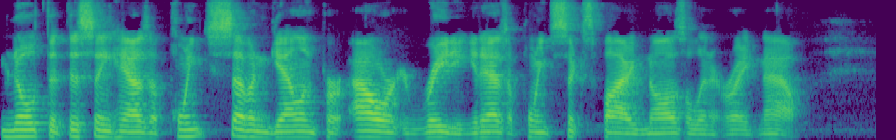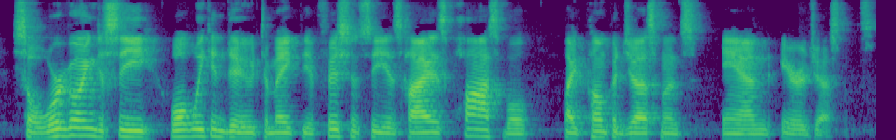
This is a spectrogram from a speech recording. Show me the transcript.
note that this thing has a 0.7 gallon per hour rating. It has a 0.65 nozzle in it right now. So we're going to see what we can do to make the efficiency as high as possible by pump adjustments and air adjustments.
